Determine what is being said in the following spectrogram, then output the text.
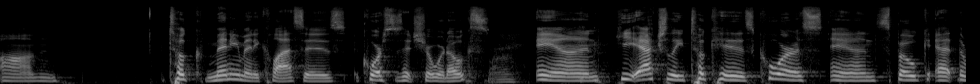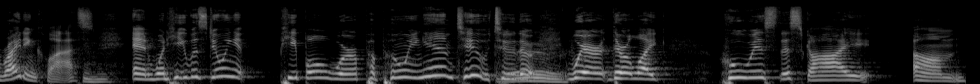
um, took many many classes courses at Sherwood Oaks. And he actually took his course and spoke at the writing class. Mm-hmm. And when he was doing it, people were poo-pooing him too. To the where they're like, "Who is this guy um,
